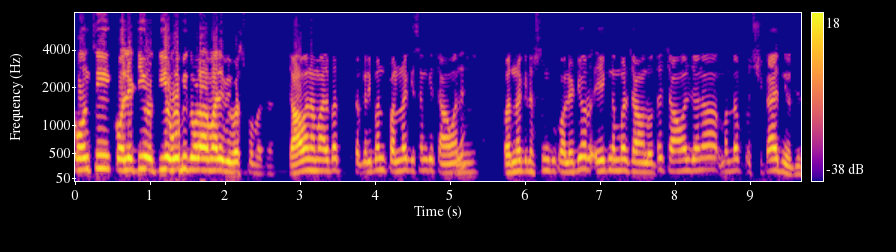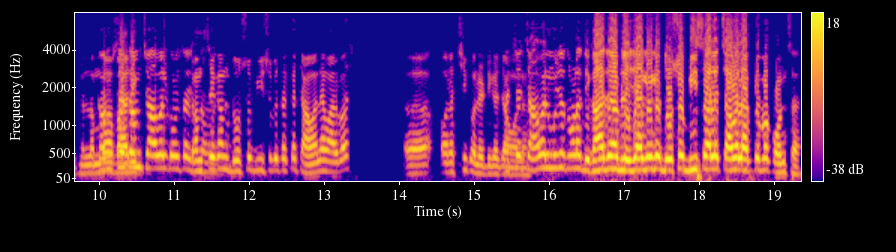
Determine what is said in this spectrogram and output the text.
कौन सी क्वालिटी होती है वो भी थोड़ा हमारे व्यूवर्स को बताएँ। चावल हमारे पास तकरीबन पंद्रह किस्म के चावल हम्म। है पंद्रह किस्म की क्वालिटी और एक नंबर चावल होता है। चावल जो है ना मतलब शिकायत नहीं होती उसमें लंबा कम से कम चावल कौन सा कम से कम दो सौ बीस रूपए तक का चावल है हमारे पास। और अच्छी क्वालिटी का चावल अच्छा चावल मुझे थोड़ा दिखा दे आप ले जाके कि 220 वाला चावल आपके पास कौन सा है?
